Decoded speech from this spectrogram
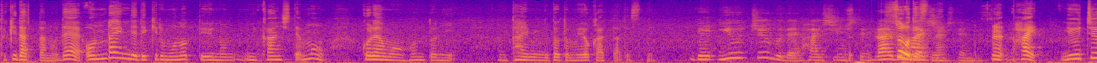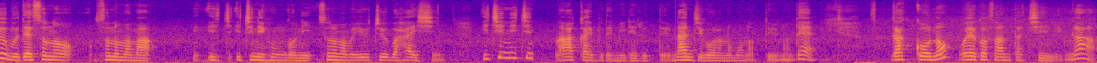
時だったのでオンラインでできるものっていうのに関してもこれはもう本当にタイミングとても良かったですね。で YouTube で配信してライブ配信してるんですよね。うんはい。YouTube でそのそのまま12分後にそのまま YouTube 配信。1日アーカイブで見れるっていう何時頃のものっていうので学校の親御さんたちが、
